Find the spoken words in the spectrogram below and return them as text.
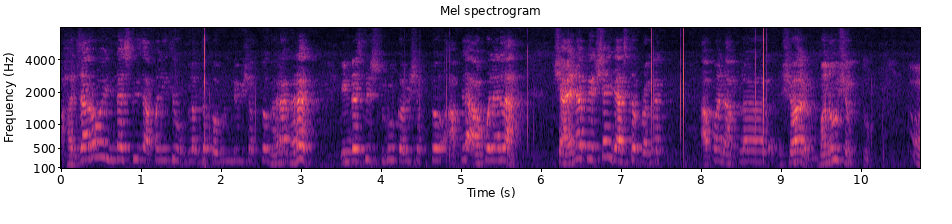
हजारो इंडस्ट्रीज आपण इथे उपलब्ध करून देऊ शकतो घराघरात इंडस्ट्रीज सुरू करू शकतो. आपल्या अकोल्याला चायनापेक्षा जास्त प्रगत आपण आपलं शहर बनवू शकतो. अ,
